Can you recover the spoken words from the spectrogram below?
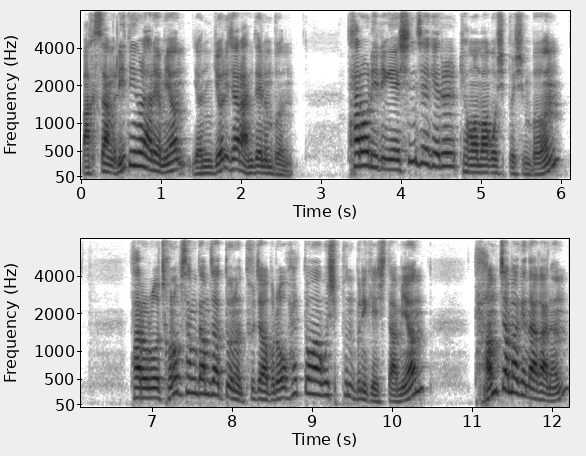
막상 리딩을 하려면 연결이 잘 안 되는 분, 타로 리딩의 신세계를 경험하고 싶으신 분, 타로로 전업 상담사 또는 투잡으로 활동하고 싶은 분이 계시다면 다음 자막에 나가는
